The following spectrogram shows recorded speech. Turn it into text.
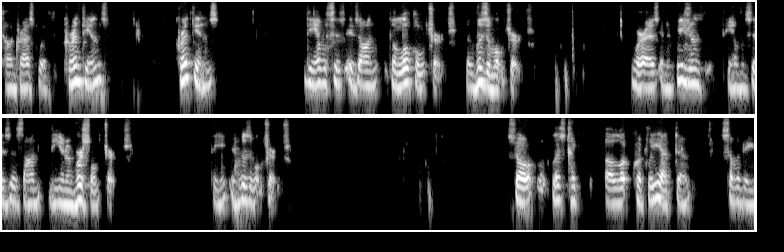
Contrast with Corinthians. Corinthians, the emphasis is on the local church, the visible church. Whereas in Ephesians, the emphasis is on the universal church, the invisible church. So let's take look quickly at uh, some of the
